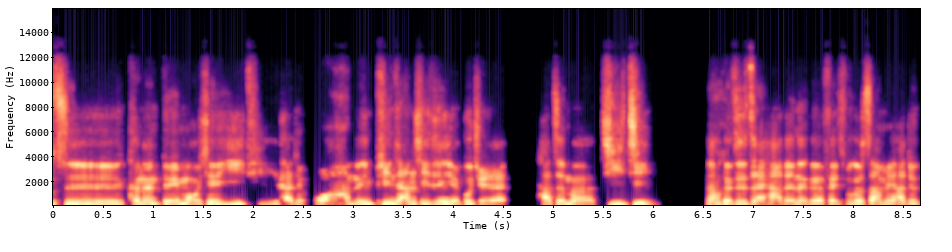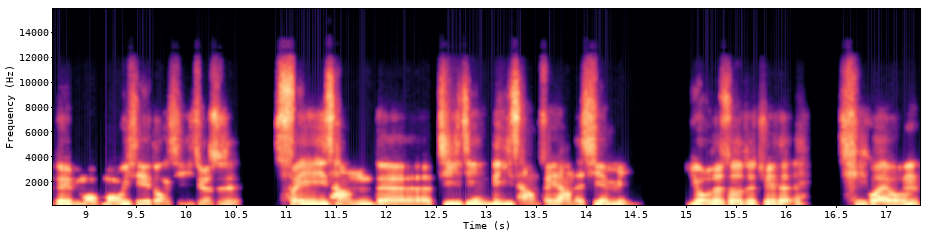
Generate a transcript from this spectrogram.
是可能对某些议题，他就哇，你平常其实你也不觉得他这么激进，那可是在他的那个 Facebook 上面，他就对某某一些东西就是非常的激进，立场非常的鲜明，有的时候就觉得哎奇怪，我们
